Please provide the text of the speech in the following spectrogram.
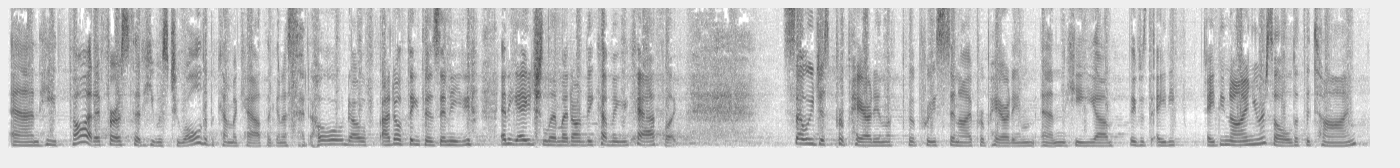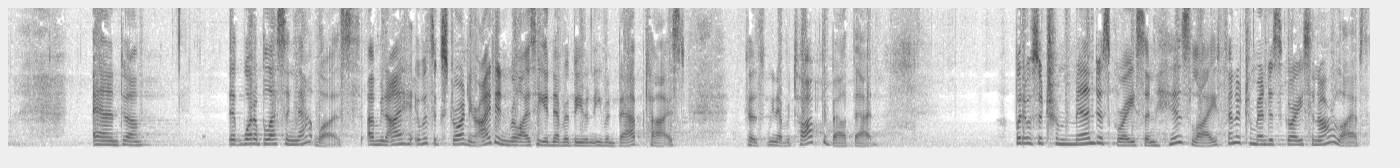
And he thought at first that he was too old to become a Catholic. And I said, Oh, no, I don't think there's any, any age limit on becoming a Catholic. So we just prepared him, the priest and I prepared him, and he, uh, he was 80, 89 years old at the time. And um, that what a blessing that was. I mean, I, it was extraordinary. I didn't realize he had never been even baptized because we never talked about that. But it was a tremendous grace in his life and a tremendous grace in our lives.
